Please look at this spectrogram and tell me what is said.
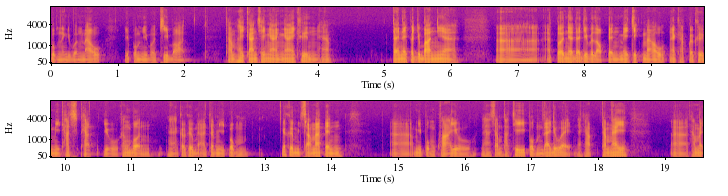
ปุ่มหนึ่งอยู่บนเมาส์อีกปุ่มอยู่บนคีย์บอร์ดทำให้การใช้งานง่ายขึ้นนะครับแต่ในปัจจุบันเนี่ยแอปเปิลเนี่ยได้ develop เป็น Magic Mouse นะครับก็คือมี Touchpad อยู่ข้างบนนะก็คืออาจจะมีปุ่มก็คือสามารถเป็นมีปุ่มขวาอยู่นะสัมผัสที่ปุ่มได้ด้วยนะครับทำให้ทำให้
